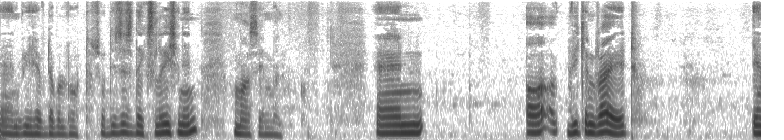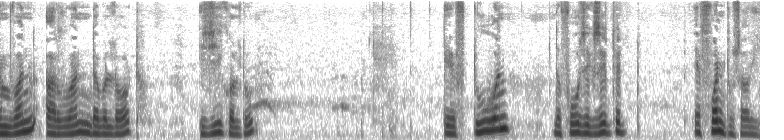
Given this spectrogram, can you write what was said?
and we have double dot. So this is the acceleration in mass m1 and uh, we can write m1 r1 double dot is equal to f21 the force exerted f12 sorry.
